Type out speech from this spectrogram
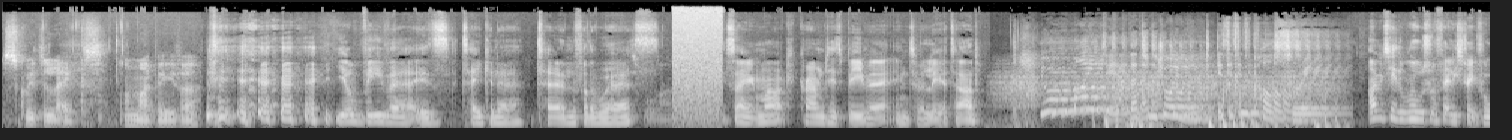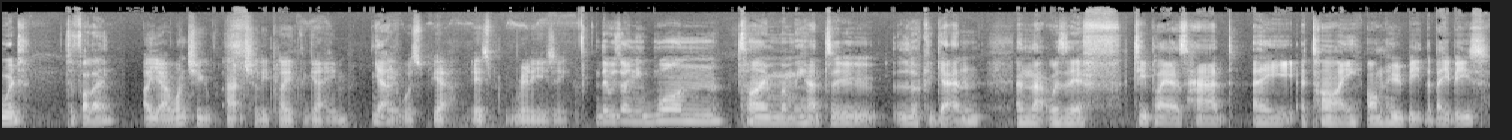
squid legs on my beaver. Your beaver is taking a turn for the worse. So Mark crammed his beaver into a leotard. You are reminded that enjoyment is compulsory. I would say the rules were fairly straightforward to follow. Oh yeah, once you actually played the game, Yeah. it was yeah, it's really easy. There was only one time when we had to look again, and that was if two players had a, a tie on who beat the babies.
